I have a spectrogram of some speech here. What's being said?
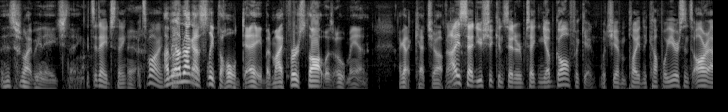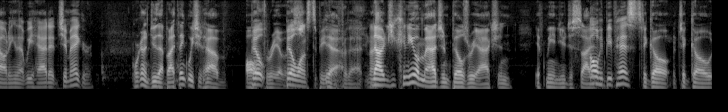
This might be an age thing. It's an age thing. Yeah. It's fine. I mean, I'm not going to sleep the whole day, but my first thought was, oh man, I got to catch up. I said you should consider taking up golf again, which you haven't played in a couple years since our outing that we had at Jim Ager. We're going to do that, but I think we should have all Bill- three of us. Bill wants to be there for that, and I- Now, can you imagine Bill's reaction if me and you decided Oh, he'd be pissed. to go to go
